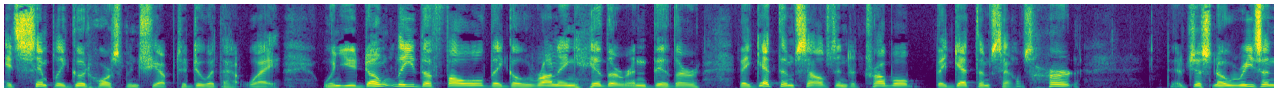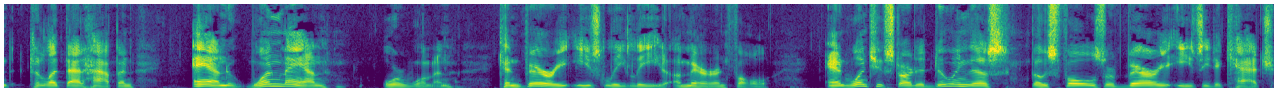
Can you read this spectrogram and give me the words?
it's simply good horsemanship to do it that way. When you don't lead the foal, they go running hither and thither. They get themselves into trouble. They get themselves hurt. There's just no reason to let that happen. And one man or woman can very easily lead a mare and foal. And once you've started doing this, those foals are very easy to catch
